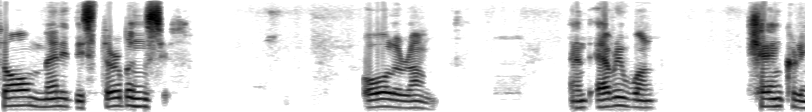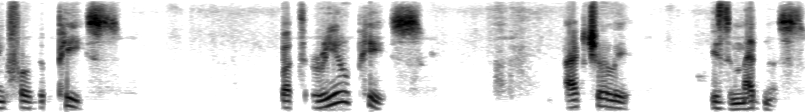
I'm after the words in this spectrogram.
so many disturbances all around and everyone hankering for the peace. But real peace actually is madness.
